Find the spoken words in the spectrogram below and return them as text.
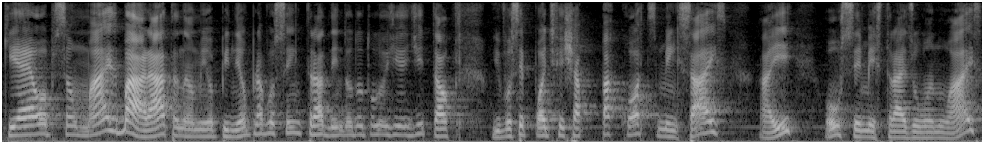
que é a opção mais barata, na minha opinião, para você entrar dentro da odontologia digital. E você pode fechar pacotes mensais aí, ou semestrais ou anuais,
